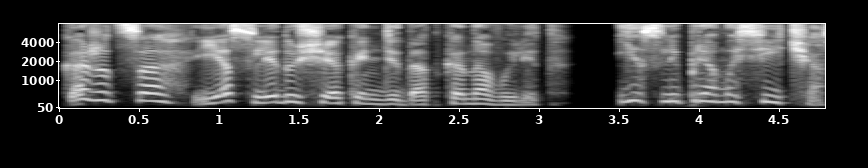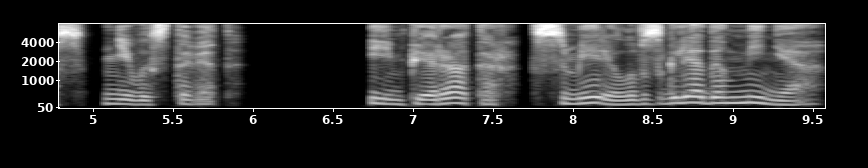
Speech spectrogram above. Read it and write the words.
Кажется, я следующая кандидатка на вылет. если прямо сейчас не выставят. Император смерил взглядом меня.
